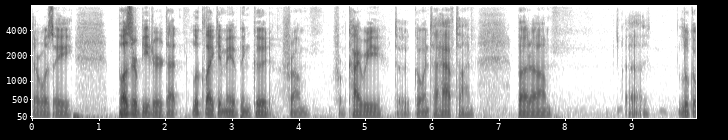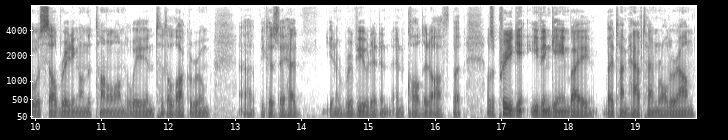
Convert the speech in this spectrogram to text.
there was a buzzer beater that looked like it may have been good from from Kyrie to go into halftime, but um, uh, Luka was celebrating on the tunnel on the way into the locker room uh, because they had you know reviewed it and, and called it off. But it was a pretty ga- even game by by the time halftime rolled around.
